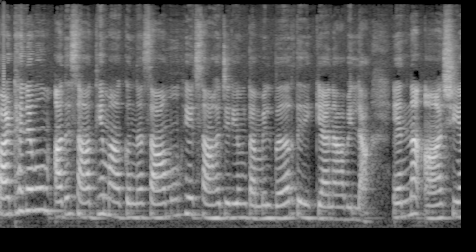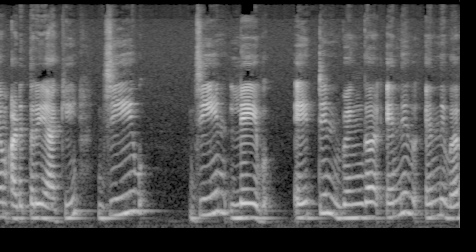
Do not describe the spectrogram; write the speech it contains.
പഠനവും അത് സാധ്യമാക്കുന്ന സാമൂഹ്യ സാഹചര്യവും തമ്മിൽ വേർതിരിക്കാനാവില്ല എന്ന ആശയം അടിത്തറയാക്കി ജീവ് ജീൻ ലേവ് എയ്റ്റിൻ വെങ്കർ എന്നിവർ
